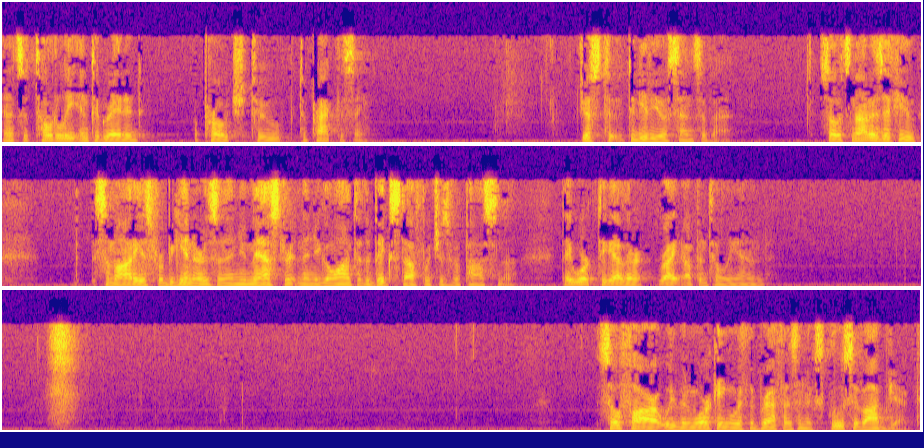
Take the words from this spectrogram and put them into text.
And it's a totally integrated approach to, to practicing. Just to, to give you a sense of that. So it's not as if you, samadhi is for beginners and then you master it and then you go on to the big stuff, which is vipassana. They work together right up until the end. So far, we've been working with the breath as an exclusive object.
